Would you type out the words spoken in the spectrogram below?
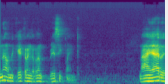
என்ன வந்து கேட்குறங்கிறது தான் பேசிக் பாயிண்ட் நான் யார்?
